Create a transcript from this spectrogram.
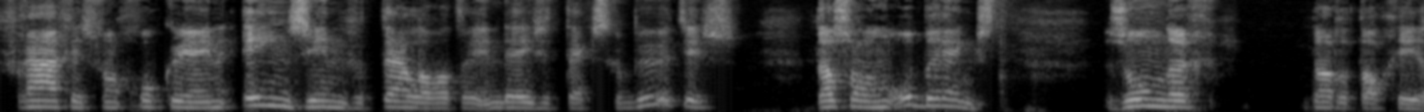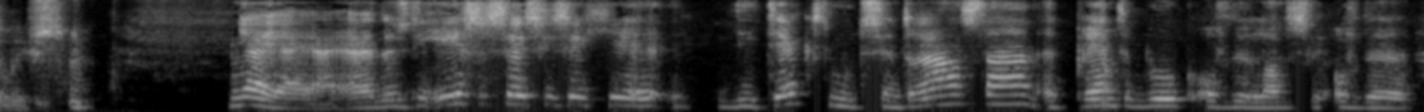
Vraag is van, goh, kun je in één zin vertellen wat er in deze tekst gebeurd is? Dat is al een opbrengst. Zonder dat het al geheel is. Ja, ja, ja, ja. Dus die eerste sessie zeg je, die tekst moet centraal staan. Het prentenboek of de, last, of de,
